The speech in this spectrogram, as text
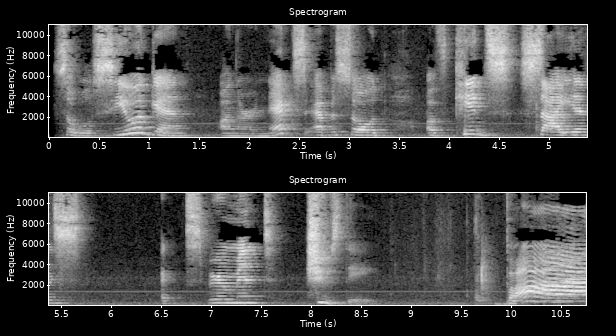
So we'll see you again on our next episode of Kids Science Experiment Tuesday. Bye!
